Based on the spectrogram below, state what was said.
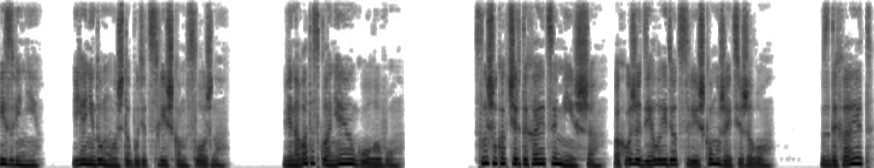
Извини, я не думала, что будет слишком сложно. Виновато склоняю голову. Слышу, как чертыхается Миша. Похоже, дело идет слишком уже тяжело. Вздыхает,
